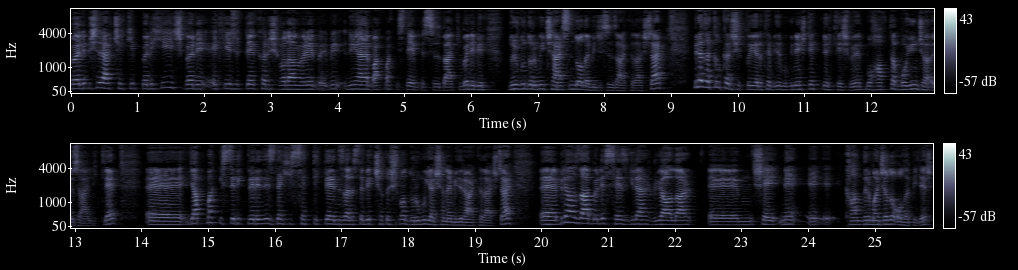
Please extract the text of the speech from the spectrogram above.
böyle bir şeyler çekip böyle hiç böyle etliye sütlüye karışmadan böyle bir dünyaya bakmak isteyebilirsiniz belki. Böyle bir duygu durumu içerisinde olabilirsiniz arkadaşlar. Biraz akıl karışıklığı yaratabilir bu güneş neptün etkileşimi bu hafta boyunca özellikle. E, yapmak istediklerinizle hissettikleriniz arasında bir çatışma durumu yaşanabilir arkadaşlar. E, biraz daha böyle sezgiler, rüyalar, e, şey ne e, kandırmacalı olabilir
